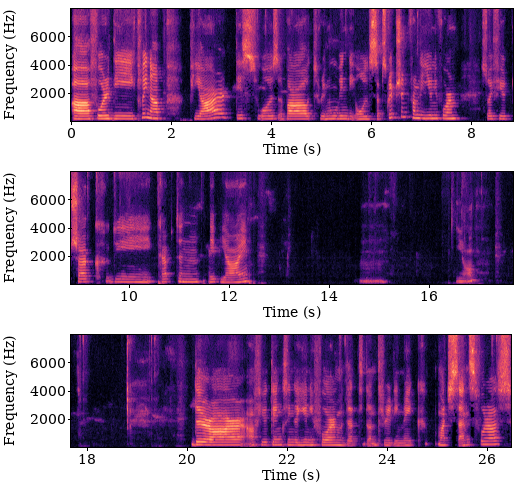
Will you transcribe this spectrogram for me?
Uh, for the cleanup PR, this was about removing the old subscription from the uniform. So if you check the Keptn API, um, yeah, there are a few things in the uniform that don't really make much sense for us.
